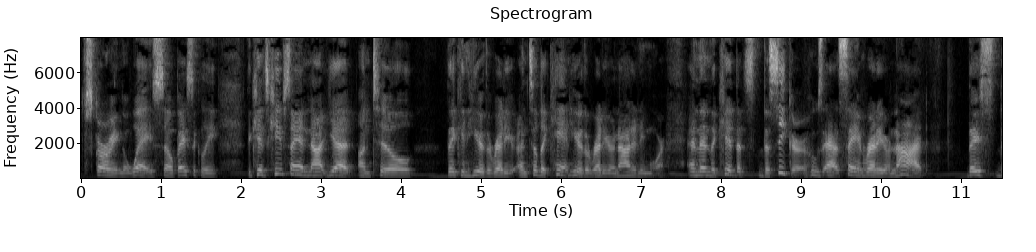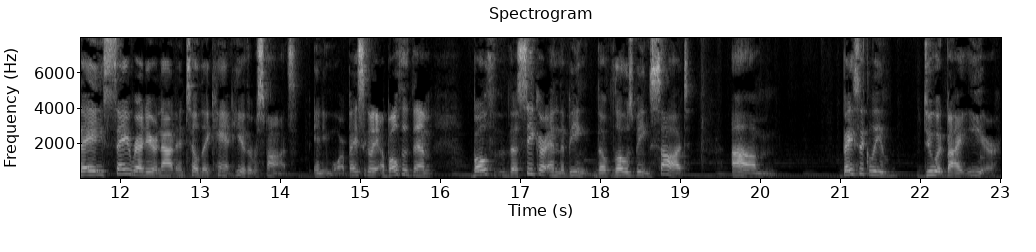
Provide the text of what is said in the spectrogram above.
scurrying away. So basically, the kids keep saying not yet until they can hear the ready until they can't hear the ready or not anymore. And then the kid that's the seeker who's at saying ready or not, they they say ready or not until they can't hear the response anymore. Basically, uh, both of them, both the seeker and the being the those being sought, um, basically do it by ear,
